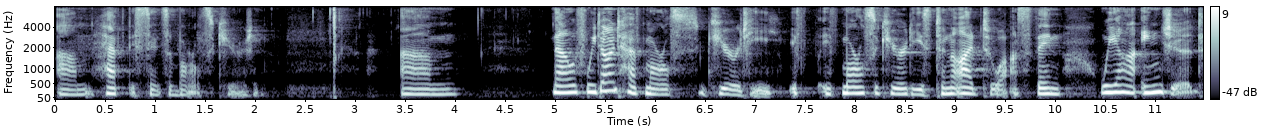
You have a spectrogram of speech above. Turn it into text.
um, have this sense of moral security. Um, now, if we don't have moral security, if, if moral security is denied to us, then we are injured.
